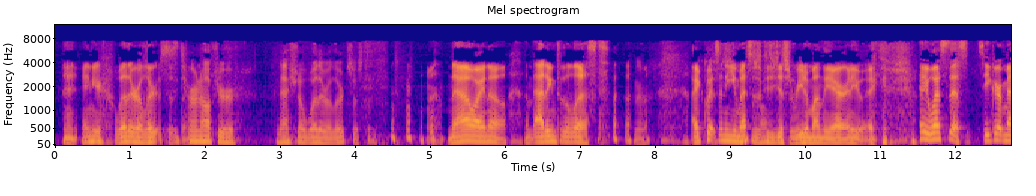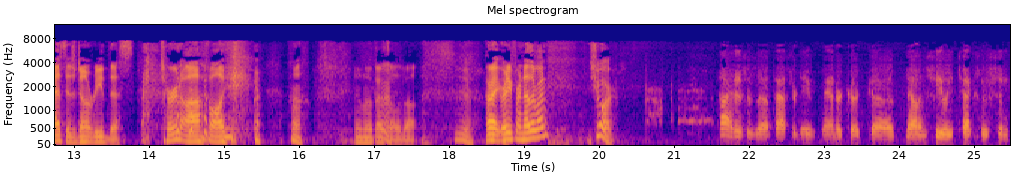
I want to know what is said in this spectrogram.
and your weather alert system. turn off your national weather alert system. Now I know. I'm adding to the list. I quit sending you messages because you just read them on the air anyway. hey, what's this? Secret message. Don't read this. Turn off all your. huh. I don't know what that's all about. Yeah. All right, ready for another one? Sure. Hi, this is uh, Pastor David Vandercook uh, down in Sealy, Texas, and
